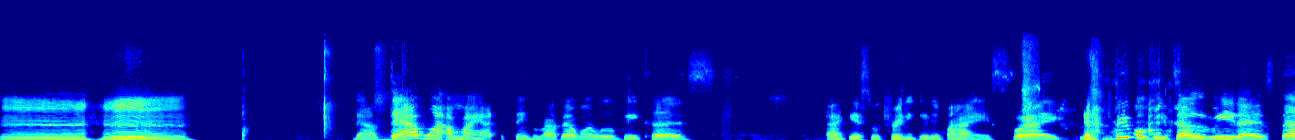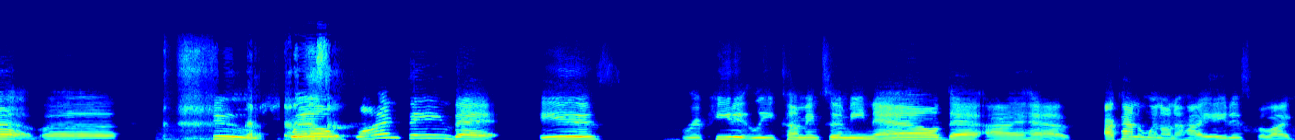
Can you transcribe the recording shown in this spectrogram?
Hmm. Now that one, I might have to think about that one a little bit because I get some pretty good advice. Like people be telling me that stuff. Uh, Dude, well, one thing that is repeatedly coming to me now that I have, I kind of went on a hiatus for like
